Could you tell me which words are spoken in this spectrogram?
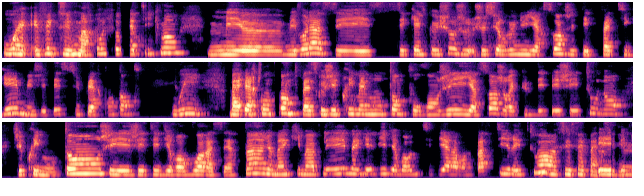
ouais, effectivement. automatiquement. Mais, euh, mais voilà, c'est c'est quelque chose. Je, je suis revenue hier soir, j'étais fatiguée, mais j'étais super contente. Oui. Ben, Super contente parce que j'ai pris même mon temps pour ranger hier soir. J'aurais pu me dépêcher et tout. Non, j'ai pris mon temps. J'ai j'ai été dire au revoir à certains. Il y en a un qui m'a appelé Magali, viens boire une petite bière avant de partir et tout. ah, c'est sympathique. et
